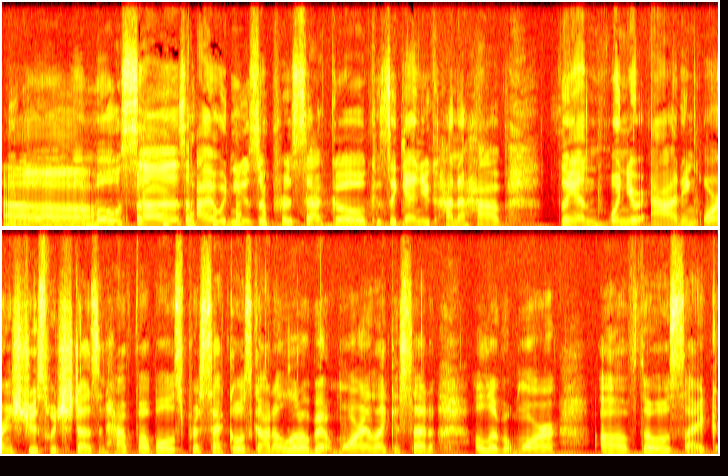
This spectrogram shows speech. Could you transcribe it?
you know, mimosas, I would use a Prosecco because again, you kind of have then when you're adding orange juice, which doesn't have bubbles, Prosecco's got a little bit more, like I said, a little bit more of those like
